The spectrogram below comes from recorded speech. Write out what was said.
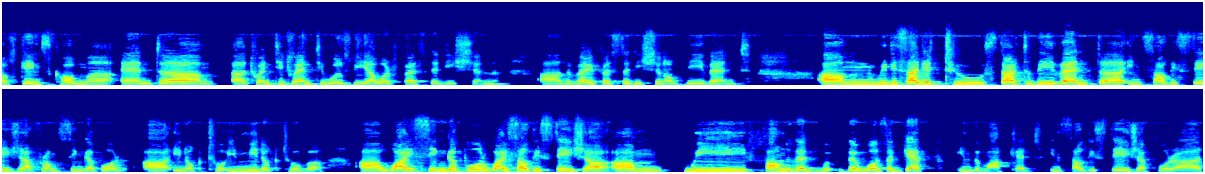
of Gamescom, uh, and 2020 um, uh, will be our first edition, the very first edition of the event. Um, we decided to start the event in Southeast Asia from Singapore in, in mid-October. Uh, why Singapore? Why Southeast Asia? Um, we found that there was a gap in the market in Southeast Asia for a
